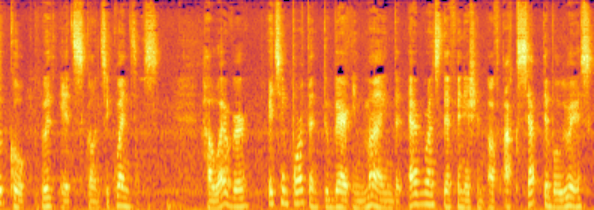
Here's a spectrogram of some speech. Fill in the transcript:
to cope with its consequences. However, it's important to bear in mind that everyone's definition of acceptable risk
